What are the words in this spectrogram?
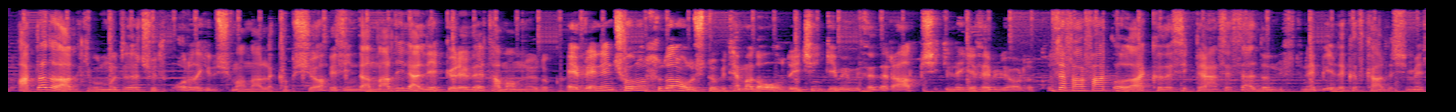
geçiyordu. Farklı adalardaki bulmacaları çözüp oradaki düşmanlarla kapışıyor ve zindanlarda ilerleyip görevleri tamamlıyorduk. Evrenin çoğunun sudan oluştuğu bir temada olduğu için gemimizle de rahat bir şekilde gezebiliyorduk. Bu sefer farklı olarak klasik Prenses Zelda'nın üstüne bir de kız kardeşimiz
